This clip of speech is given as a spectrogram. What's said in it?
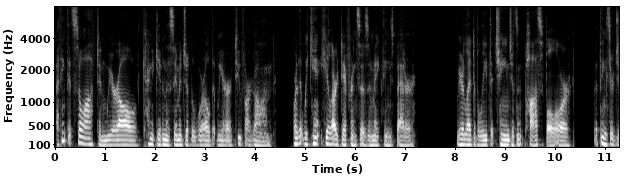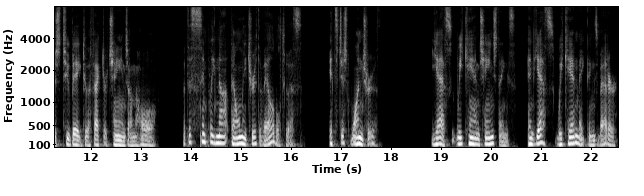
I think that so often we are all kind of given this image of the world that we are too far gone, or that we can't heal our differences and make things better. We are led to believe that change isn't possible, or that things are just too big to affect or change on the whole. But this is simply not the only truth available to us. It's just one truth. Yes, we can change things, and yes, we can make things better.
